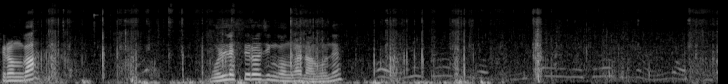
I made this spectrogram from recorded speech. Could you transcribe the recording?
그런가? 원래 쓰러진 건가 나무는? 어, 원래 쓰러진 거지. 이거는 쓰러진 게 아닌 것 같은데?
